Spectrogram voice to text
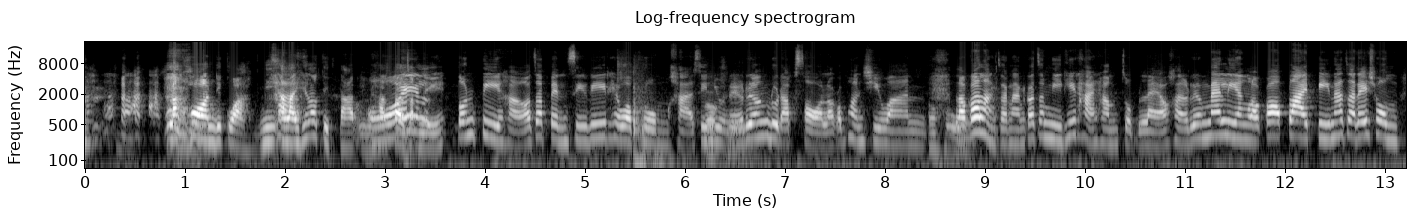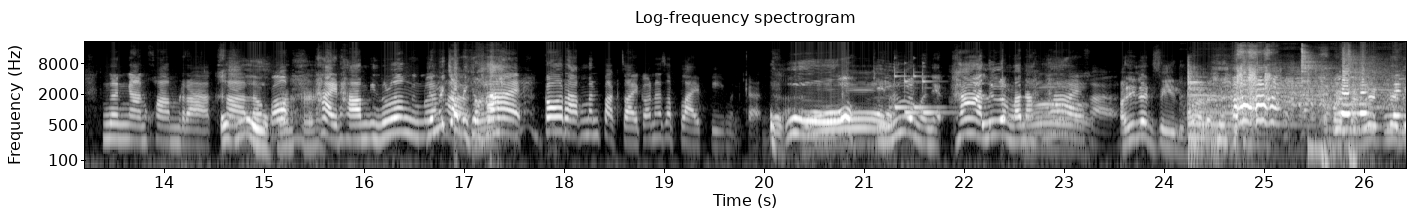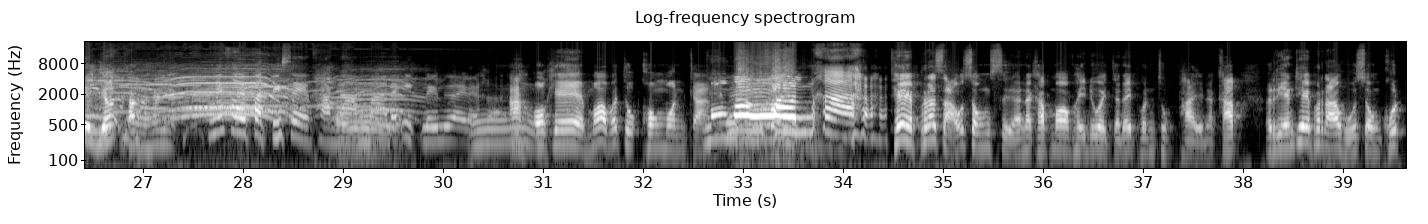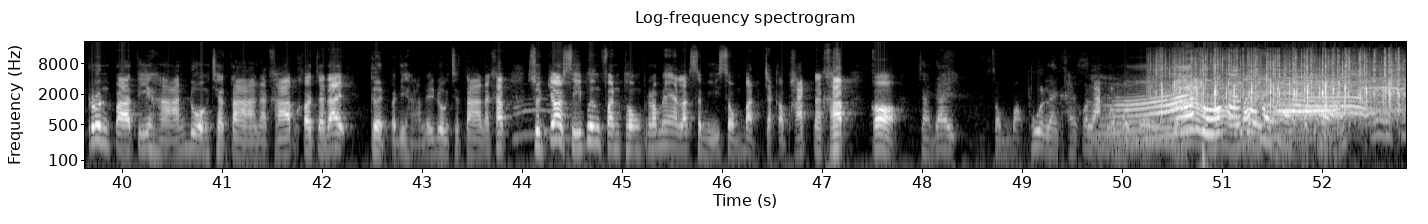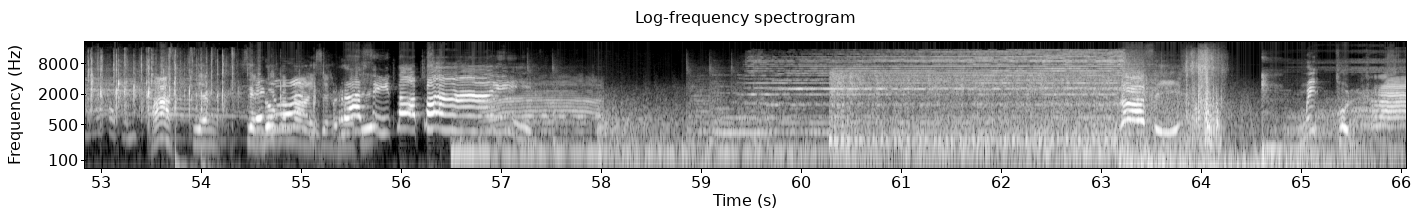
ละครดีกว่า มีอะไรที่เราติดตามอีกไหมคะโอ้ต่อยจากนี้ ต้นปีค่ะก็จะเป็นซีรีส์เทวพรหมค่ะซีนอยู่โอเคในเรื่องดูดอับสรแล้วก็พรชีวัน โอ้โห แล้วก็หลังจากนั้นก็จะมีที่ถ่ายทำจบแล้วค่ะ เรื่องแม่เลี้ยงแล้วก็ปลายปีน่าจะได้ชมเงินงานความรักค่ะ โอ้โหแล้วก็ถ่ายทำอีกเรื่องหนึงด้วยยังไม่จบอีกเหรอคะ ใช่ก็รักมันปักใจก็น่าจะปลายปีเหมือนกัน โอ้โหกี่เรื่องแล้วเนี่ยห้าเรื่องแล้วนะ ใช่ค่ะ อันนี้เล่นฟรีหรือว่าอะไรทำไมมันเล่นเล่นได้เยอะจังนะฮะเนี่ย ไม่เคยปฏิเสธค่ะงานมาได้อีกเรื่อย ๆ เลยค่ะ อะโอเค มอบวัตถุคงมนกันมองมงคลค่ะ เทพพระเสาทรงเสือนะครับ มอบให้ด้วยจะได้พ้นทุกภัยนะครับเหรียญเทพพระราหูทรงครุดรุ่นปาฏิหาริย์ดวงชะตานะครับ ก็จะได้เกิดปาฏิหารย์ในดวงชะตานะครับ สุดยอดสีพึ่งฟันธงพระแม่ลักษมีสมบัติจักรพรรดินะครับ ก็จะได้สมบัติพูดอะไรใครก็รักเราหมดเลยสาธุว่าใครๆก็ขอมาเสียงเสียงดวงกันหน่อยเสียงดวงราสิ ศีต่อไป ราศีมิถุนครั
